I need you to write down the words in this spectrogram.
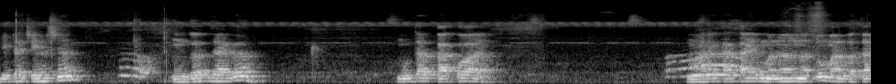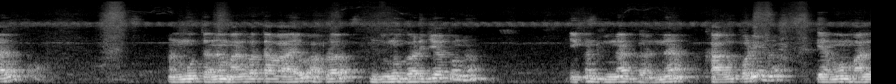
બેટા ચેહસન ઊંઘ જાગ. હું તાર કાકો આવ્યો મારા કાકાએ મને નહોતો માલ બતાવ્યો. અને હું તને માલ બતાવવા આવ્યો આપણે જૂનું ઘર જે હતું ને, એક જૂના ઘરના ખાલું પડ્યું ને તેમાં માલ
